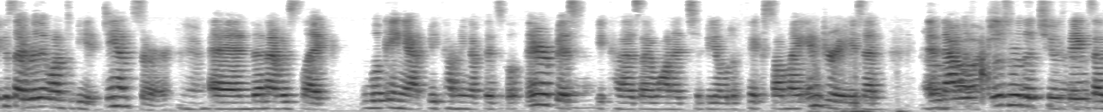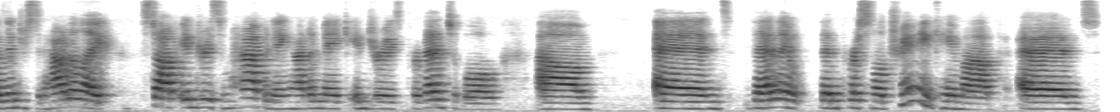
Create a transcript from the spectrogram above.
because I really wanted to be a dancer. Yeah. And then I was like looking at becoming a physical therapist Yeah. because I wanted to be able to fix all my injuries and and Oh, that was those were the two Yeah. things I was interested in how to like stop injuries from happening, how to make injuries preventable. Um, and then it, then personal training came up and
